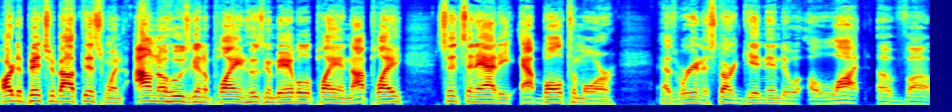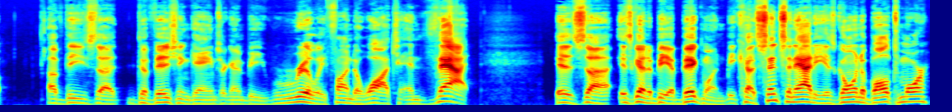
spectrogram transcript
hard to bitch about this one. I don't know who's going to play and who's going to be able to play and not play. Cincinnati at Baltimore, as we're going to start getting into a lot of uh, of these uh, division games, are going to be really fun to watch, and that is uh, is going to be a big one because Cincinnati is going to Baltimore.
